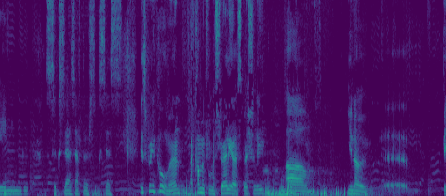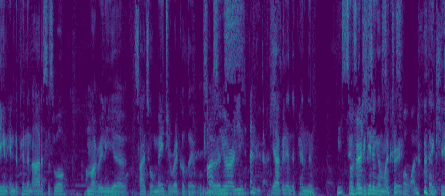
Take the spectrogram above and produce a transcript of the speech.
gaining success after success? It's pretty cool, man. Like coming from Australia, especially, um, you know, uh, being an independent artist as well. I'm not really uh, signed to a major record label, so, Ah, so you're an independent artist. Yeah, I've been independent since very the beginning of my successful career. one. Thank you.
